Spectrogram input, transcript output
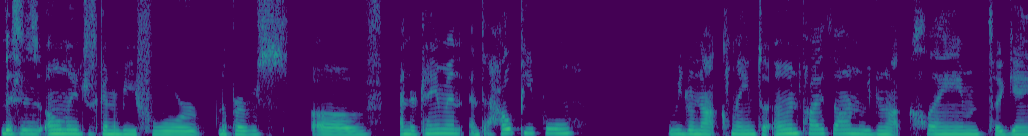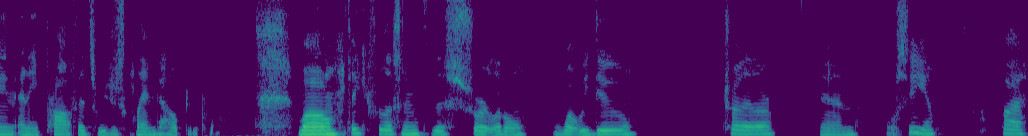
This is only just going to be for the purpose of entertainment and to help people. We do not claim to own Python. We do not claim to gain any profits. We just claim to help people. Well, thank you for listening to this short little what we do trailer, and we'll see you. Bye.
